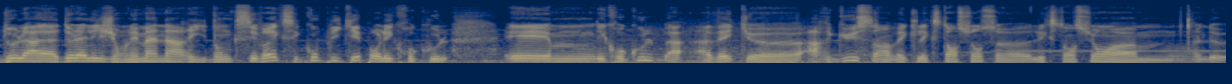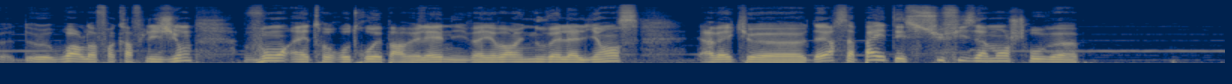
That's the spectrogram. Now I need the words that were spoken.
de la, Légion, les Manari. Donc c'est vrai que c'est compliqué pour les crocoules. Et hum, les crocoules, bah, avec Argus, hein, avec l'extension de, World of Warcraft Légion, vont être retrouvés par Velen. Il va y avoir une nouvelle alliance. Avec, D'ailleurs ça n'a pas été suffisamment je trouve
